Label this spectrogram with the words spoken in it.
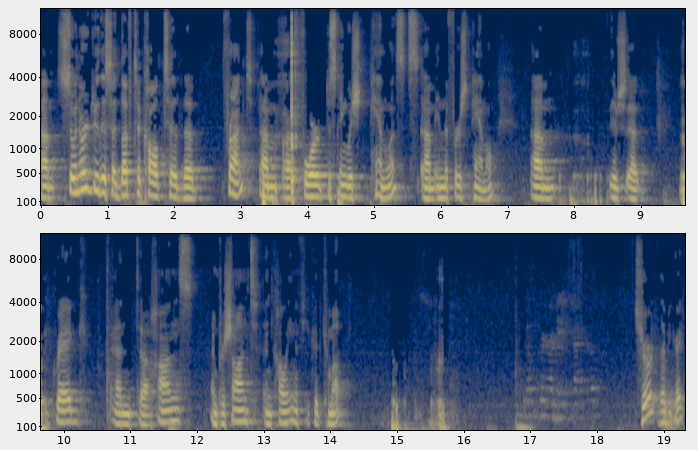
Um, so in order to do this, I'd love to call to the front are four distinguished panelists in the first panel. There's uh, Greg and uh, Hans and Prashant and Colleen, if you could come up. Sure, that'd be great.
